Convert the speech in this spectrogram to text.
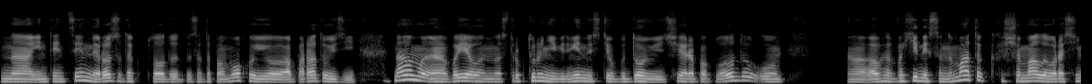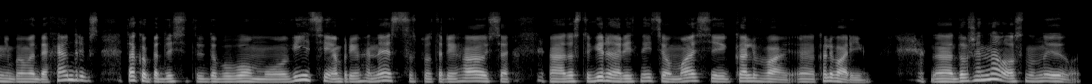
на інтенсивний розвиток плоду за допомогою апарату УЗІ. Нам е, виявлено структурні відмінності у будові черепа плоду у е, вахідних синоматок, що мали у росінні БМД Хендрікс, так у 50-добовому віці ембріогенез спостерігалася е, достовірна різниця в масі кальва... е, кальварії. Е, Довжина основного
